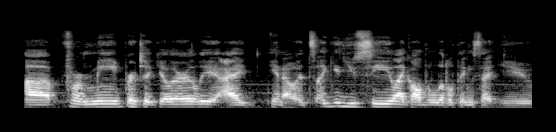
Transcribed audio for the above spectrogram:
uh, for me particularly, I, you know, it's like you see like all the little things that you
